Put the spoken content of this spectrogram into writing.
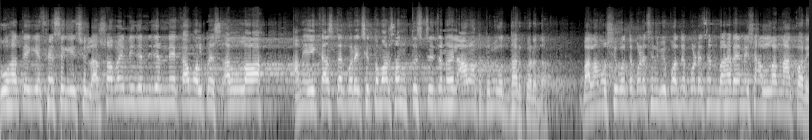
গুহাতে গিয়ে ফেঁসে গিয়েছিল, আর সবাই নিজের নিজের নেক আমল পেশ। আল্লাহ, আমি এই কাজটা করেছি, তোমার সন্তুষ্টির জন্য হলে আমাকে তুমি উদ্ধার করে দাও। বালা মুসিবতে পড়েছেন, বিপদে পড়েছেন, বাহারে এসে আল্লাহ না করে।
